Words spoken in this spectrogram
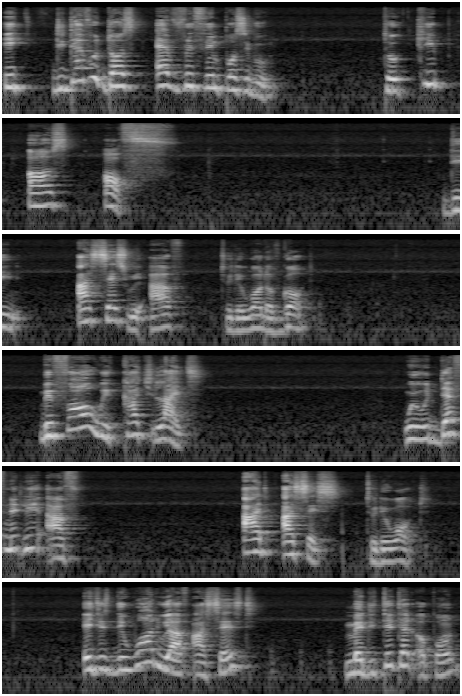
It, the devil does everything possible to keep us off the access we have to the Word of God. Before we catch light, we will definitely have had access to the Word. It is the Word we have accessed, meditated upon,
